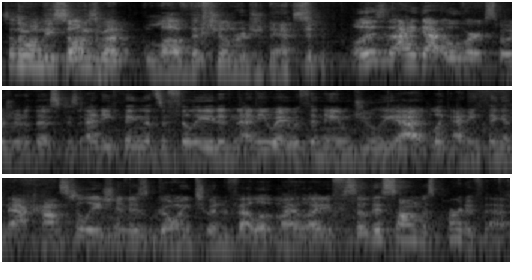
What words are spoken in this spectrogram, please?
It's another one of these songs about love that children should dance to. Well, this is I got overexposure to this because anything that's affiliated in any way with the name Juliet, like anything in that constellation, is going to envelop my life. So this song was part of that.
